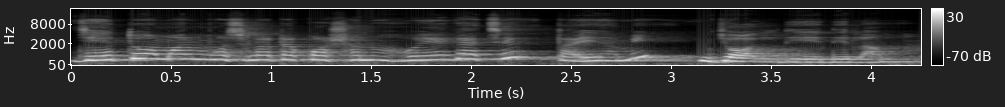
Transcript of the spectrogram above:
যেহেতু আমার মশলাটা কষানো হয়ে গেছে, তাই আমি জল দিয়ে দিলাম।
